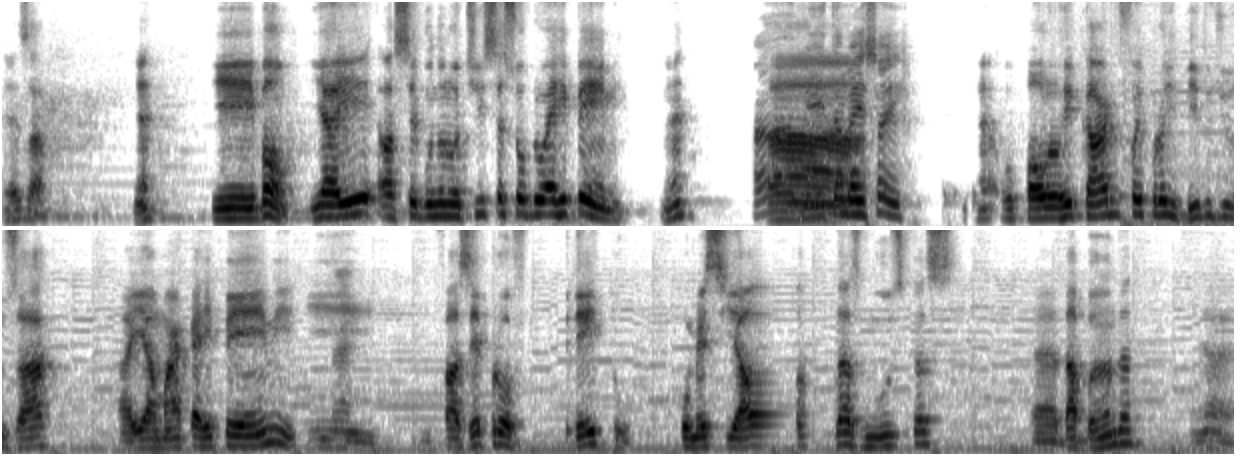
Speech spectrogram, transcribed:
Né? Exato. Né? E, bom, e aí a segunda notícia é sobre o RPM, né? Ah, ah também isso aí. Né, o Paulo Ricardo foi proibido de usar aí a marca RPM e, é. e fazer proveito comercial das músicas é, da banda, né?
